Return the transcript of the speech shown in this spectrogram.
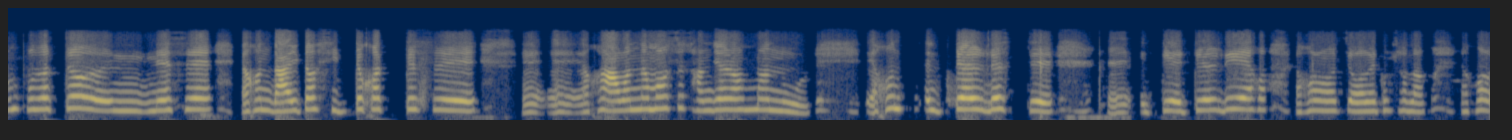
এখন পোলাপটা নেছে এখন দাড়িটাও সিদ্ধ করতেছে। এখন আমার নাম হচ্ছে সঞ্জয় রহমান এখন তেল দিচ্ছে। তেল দিয়ে এখন এখন হচ্ছে ওয়ালাইকুম সালাম। এখন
